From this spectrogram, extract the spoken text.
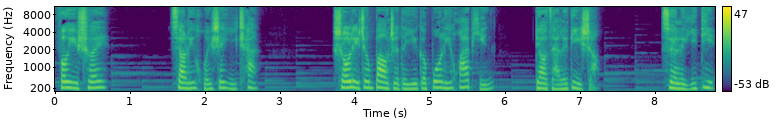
风一吹，肖林浑身一颤，手里正抱着的一个玻璃花瓶掉在了地上，碎了一地，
